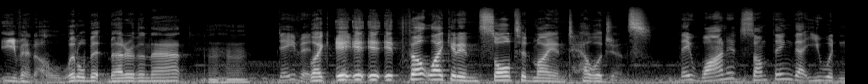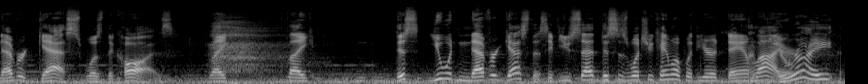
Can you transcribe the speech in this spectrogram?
even a little bit better than that. Mm-hmm. David, Like it, David, it, it, it felt like it insulted my intelligence. they wanted something that you would never guess was the cause. Like, like this, you would never guess this if you said this is what you came up with. You're a damn uh, liar. You're right.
